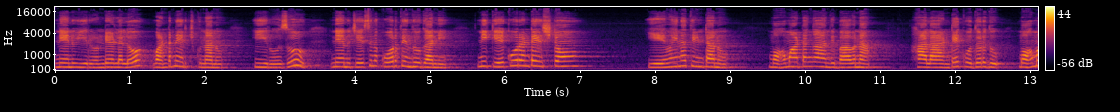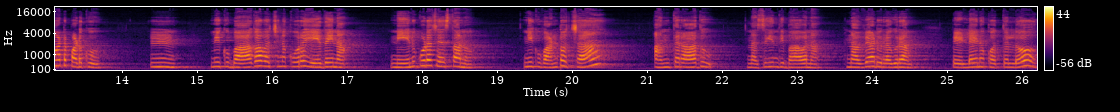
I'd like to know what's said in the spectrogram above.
నేను ఈ రెండేళ్ళలో వంట నేర్చుకున్నాను. ఈరోజు నేను చేసిన కూర తిందు గాని నీకే కూర అంటే ఇష్టం? ఏమైనా తింటాను. మొహమాటంగా అంది భావన. అలా అంటే కుదరదు. మొహమాట పడకు. మీకు బాగా వచ్చిన కూర ఏదైనా. నేను కూడా చేస్తాను. నీకు వంట వచ్చా? అంత రాదు నసిగింది భావన. నవ్వాడు రఘురాం. పెళ్ళైన కొత్తల్లో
